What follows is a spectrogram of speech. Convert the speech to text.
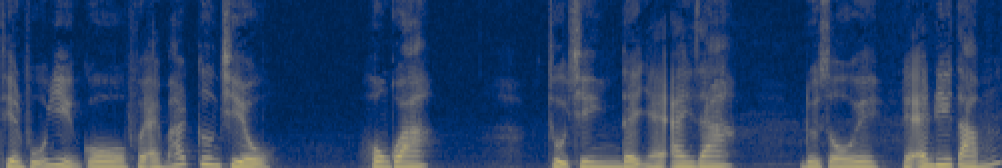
Thiền Vũ nhìn cô với ánh mắt cương chiều Hôm qua Thủ Trinh đẩy nhẹ anh ra Được rồi để em đi tắm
